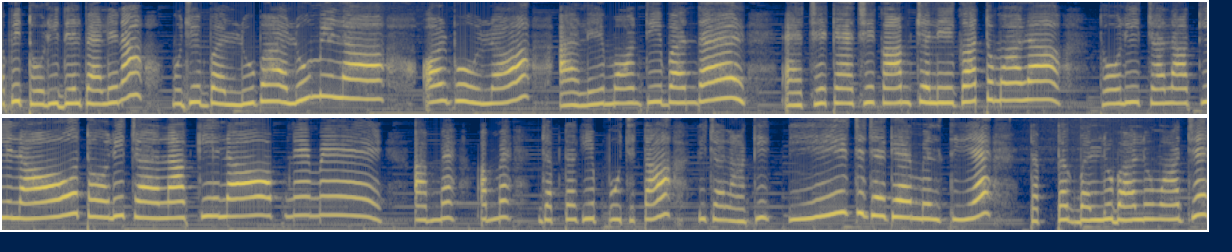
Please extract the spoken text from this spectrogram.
अभी थोड़ी देर पहले ना मुझे बल्लू भालू मिला और बोला, आले मोंटी बंदर, ऐसे कैसे काम चलेगा तुम्हारा? थोड़ी चालाकी लाओ थोड़ी चालाकी लाओ अपने में। अब मैं अब मैं जब तक ये पूछता कि चालाकी किस जगह मिलती है, तब तक बल्लू बालू वहाँ से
